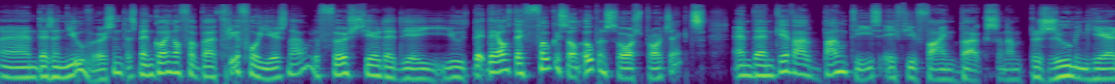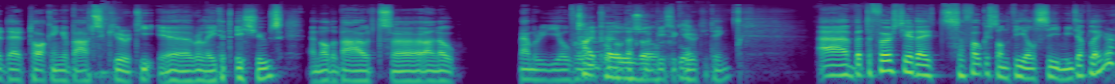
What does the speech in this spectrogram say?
and there's a new version that's been going on for about three or four years now. The first year that they use, they, they also, they focus on open source projects and then give out bounties if you find bugs. And I'm presuming here they're talking about security uh, related issues and not about, uh, I don't know, memory overload, that would be security yeah. thing. Uh, but the first year they focused on VLC Media Player,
